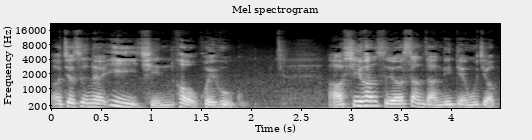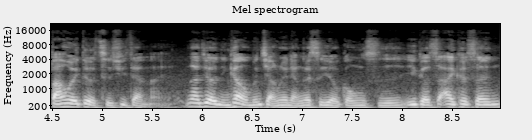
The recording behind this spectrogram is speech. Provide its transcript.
呃，就是那疫情后恢复股。好，西方石油上涨零点五九，巴菲特持续在买，那就你看我们讲了两个石油公司，一个是埃克森，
